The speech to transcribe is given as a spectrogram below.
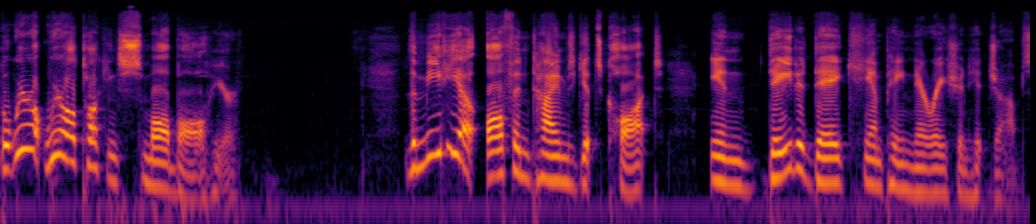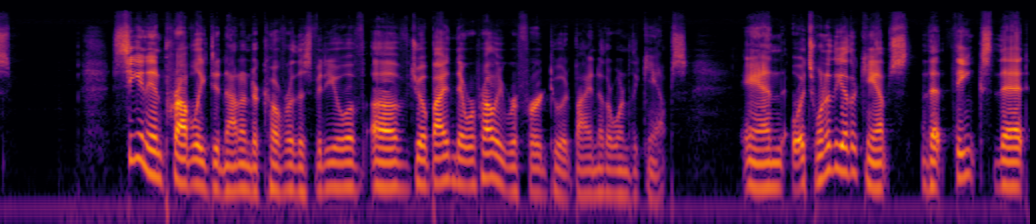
but we're we're all talking small ball here. The media oftentimes gets caught in day-to-day campaign narration hit jobs. CNN probably did not undercover this video of, of Joe Biden. They were probably referred to it by another one of the camps. And it's one of the other camps that thinks that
